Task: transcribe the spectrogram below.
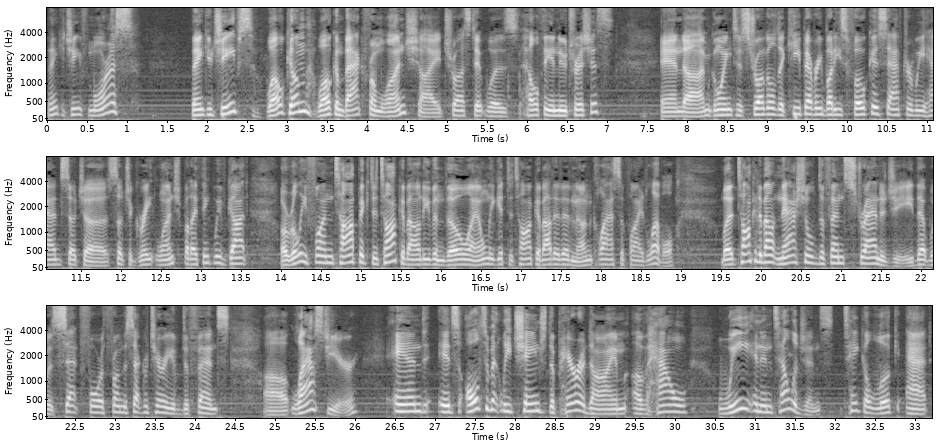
Thank you, Chief Morris. Thank you, Chiefs. Welcome. Welcome back from lunch. I trust it was healthy and nutritious. And uh, I'm going to struggle to keep everybody's focus after we had such a such a great lunch, but I think we've got a really fun topic to talk about even though I only get to talk about it at an unclassified level. But talking about national defense strategy that was set forth from the Secretary of Defense uh, last year, and it's ultimately changed the paradigm of how we in intelligence take a look at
